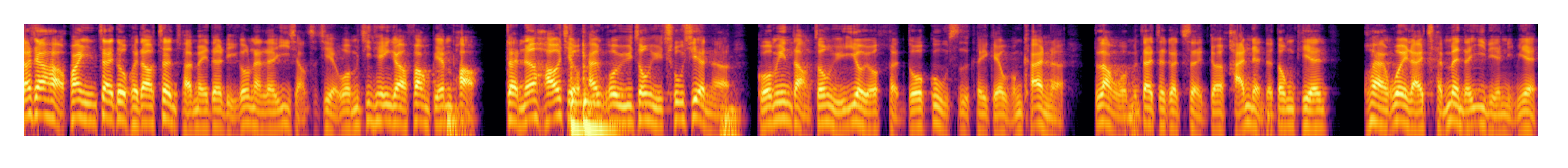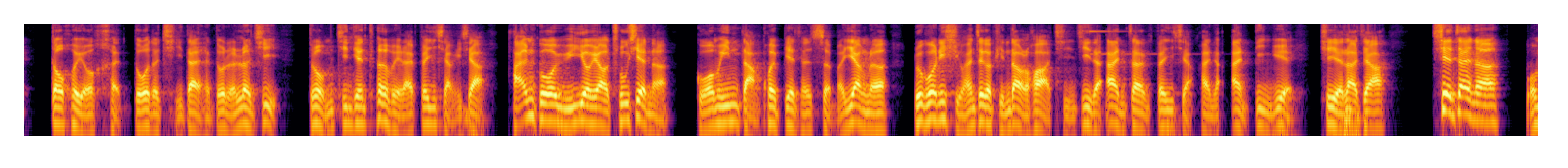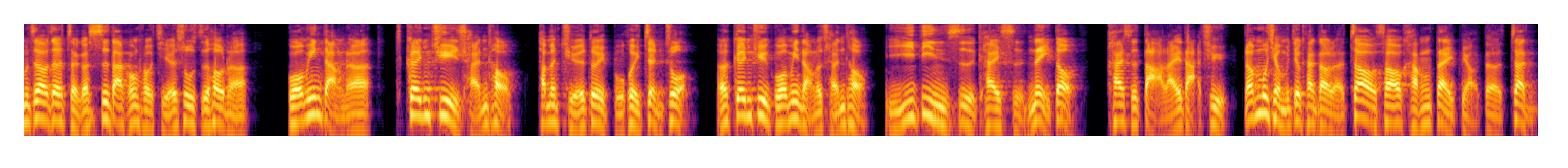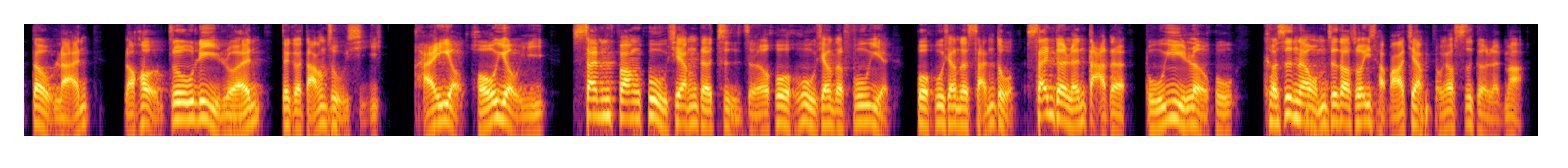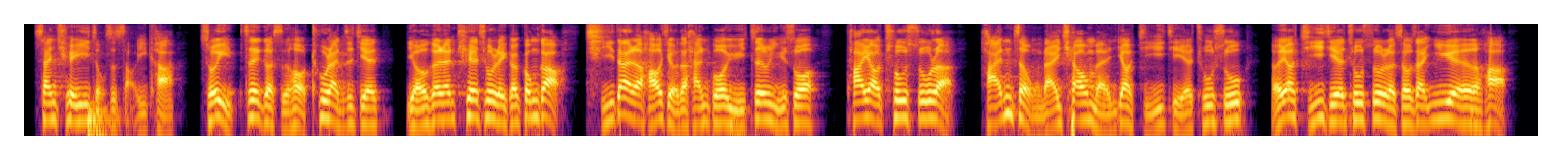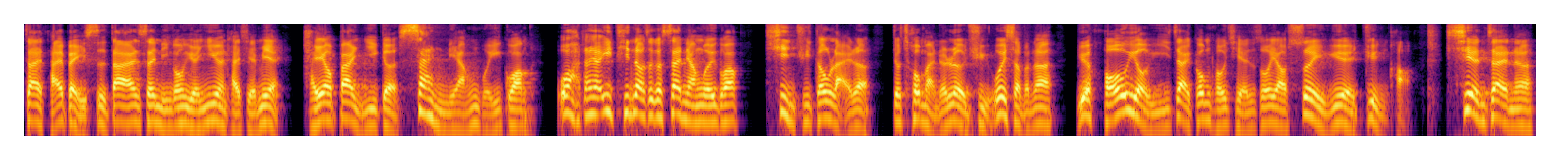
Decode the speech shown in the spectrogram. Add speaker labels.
Speaker 1: 大家好，欢迎再度回到正传媒的理工男的异想世界。我们今天应该要放鞭炮，等了好久，韩国瑜终于出现了，国民党终于又有很多故事可以给我们看了，让我们在这个整个寒冷的冬天，或未来沉闷的一年里面，都会有很多的期待，很多的热气。所以，我们今天特别来分享一下，韩国瑜又要出现了，国民党会变成什么样呢？如果你喜欢这个频道的话，请记得按赞、分享还有按订阅，谢谢大家。现在呢，我们知道这整个四大公投结束之后呢，国民党呢，根据传统，他们绝对不会振作，而根据国民党的传统，一定是开始内斗，开始打来打去。那目前我们就看到了赵少康代表的战斗蓝，然后朱立伦这个党主席，还有侯友谊，三方互相的指责或互相的敷衍或互相的闪躲，三个人打得不亦乐乎。可是呢，我们知道说一场麻将总要四个人嘛，三缺一总是少一咖，所以这个时候突然之间有个人贴出了一个公告，期待了好久的韩国瑜终于说他要出书了，韩总来敲门要集结出书，而要集结出书的时候，在一月二号在台北市大安森林公园音乐台前面还要办一个善良微光，哇，大家一听到这个善良微光，兴趣都来了，就充满了乐趣，为什么呢？因为侯友谊在公投前说要岁月静好，现在呢，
